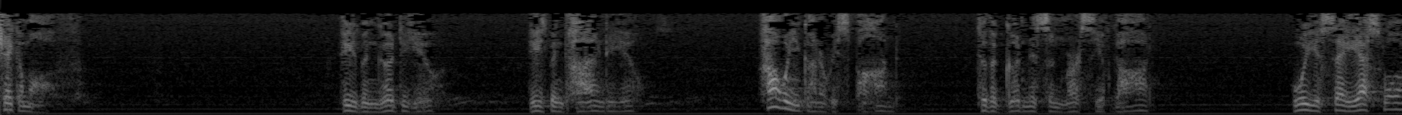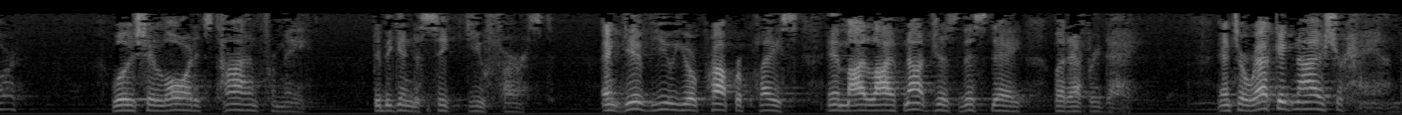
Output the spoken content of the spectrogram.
shake Him off, He's been good to you, He's been kind to you? How are you going to respond? To the goodness and mercy of God? Will you say, Yes, Lord? Will you say, Lord, it's time for me to begin to seek you first and give you your proper place in my life, not just this day, but every day? And to recognize your hand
